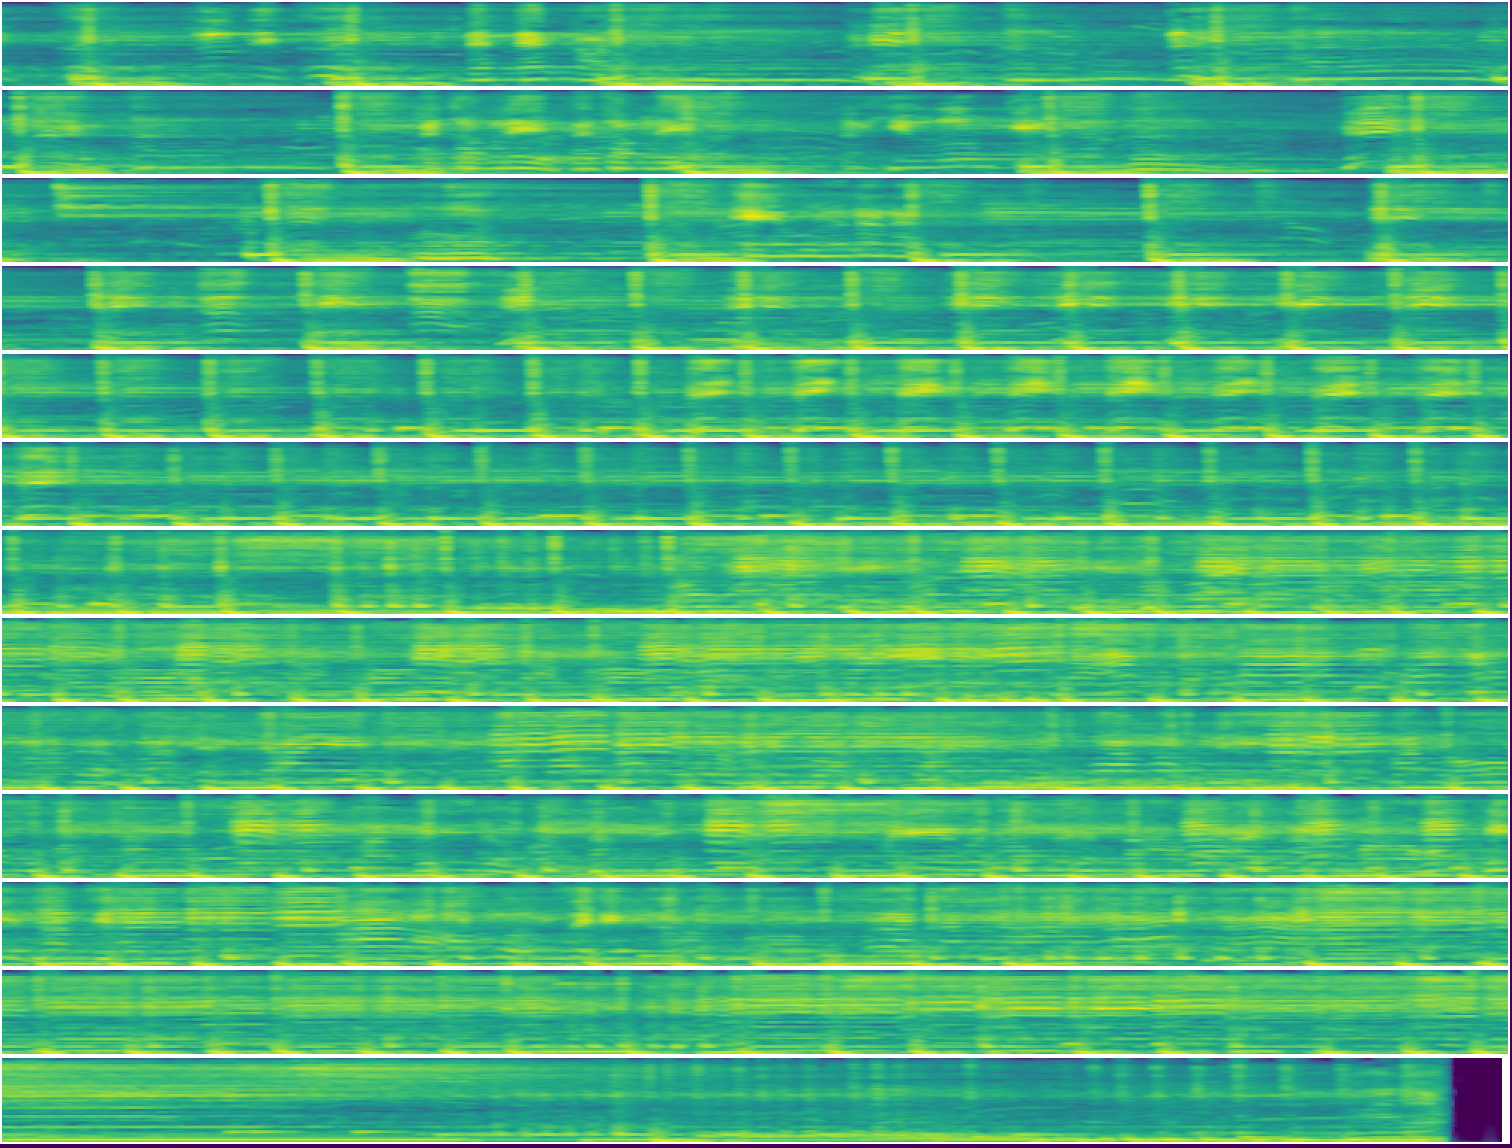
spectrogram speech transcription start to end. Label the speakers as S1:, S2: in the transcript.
S1: สิดื้เน้นๆหน่อยไม่ต้องรีบไม่ต้องรีบ
S2: ตะคิวเริ่มเก่งแล
S1: ้ว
